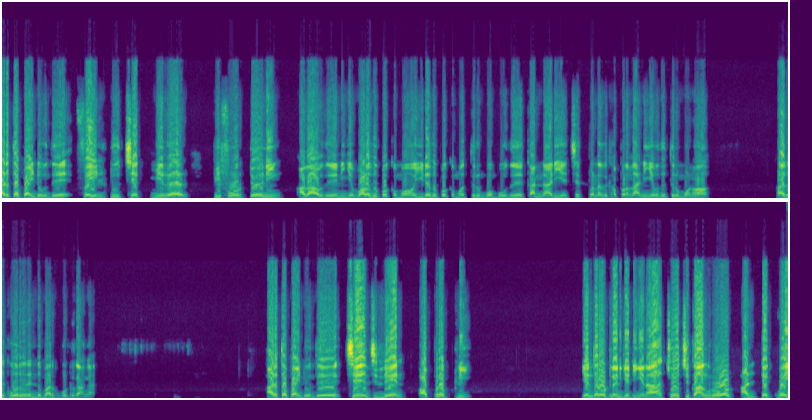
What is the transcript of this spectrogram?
அடுத்த பாயிண்ட் வந்து fail to check mirror before turning அதாவது நீங்க வலது பக்கமோ இடது பக்கமோ திரும்பும் போது கண்ணாடியை செக் பண்ணதுக்கு அப்புறம் தான் நீங்க வந்து திரும்பணும். அதுக்கு ஒரு ரெண்டு மார்க் போட்டிருக்காங்க. அடுத்த பாயிண்ட் வந்து சேஞ்ச் லேன் அப்ரப்ட்லி எந்த ரோட்லன்னு கேட்டீங்கன்னா சோச்சுகாங் ரோட் அண்ட் டெக்வை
